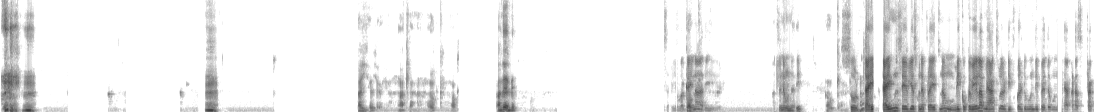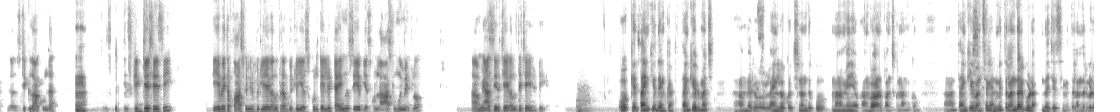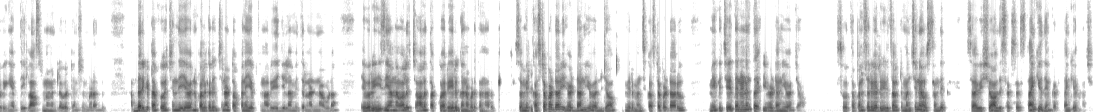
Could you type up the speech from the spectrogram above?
అయ్యో అయ్యో అట్లనా? ఓకే. ఓకే. అదే అదే. ఎవరికైనా ఓకే. అది అట్లనే ఉన్నది. ఓకే. సో, హ్మ్. టైమ్ టైమ్‌ని సేవ్ చేసుకునే ప్రయత్నం మీకు ఒకవేళ మ్యాథ్స్‌లో డిఫికల్ట్‌గా ఉంది, పెద్దగుందంటే అక్కడ స్ట్రక్ స్టిక్ కాకుండా హ్మ్. స్కిప్ స్కిప్ చేసేసి ఏవైతే ఫాస్ట్‌గా మీరు బిట్లు చేయగలుగుతారో ఆ బిట్లు చేసుకుంటూ ఎళ్ళి టైమ్‌ని సేవ్ చేసుకొని లాస్ట్ మూమెంట్‌లో ఆహ్, మ్యాథ్స్ చేయగలిగితే చేయండి. Okay. Thank you Dinakar. Thank you very much. మీరు యెస్. లైన్‌లోకొచ్చినందుకు, మనం మీ యొక్క అనుభవాలను పంచుకున్నందుకు ah, thank you. Once again. మిత్రులందరికి గూడా దయచేసి మిత్రులందరూ గూడా విజ్ఞప్తి లాస్ట్ మొమెంట్‌లో ఎవరు టెన్షన్ పడొద్దు. అందరికి టఫ్ వచ్చింది. ఎవరిని పలకరించినా టఫ్ అనే చెప్తున్నారు. ఏ జిల్లా మిత్రులను అడిగినా గూడా ఎవరు ఈజీ అన్న వాళ్ళు చాలా తక్కువ రేర్‌గా కనబడుతున్నారు. సో, మీరు కష్టపడ్డారు. You have done your job. మీరు మంచి కష్టపడ్డారు. మీకు చేతనైనంత you have done your job. So, తప్పనిసరిగా రిజల్ట్ మంచిగానే వస్తుంది. So, I wish you all the success. Thank you Dinakar. Thank you very much.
